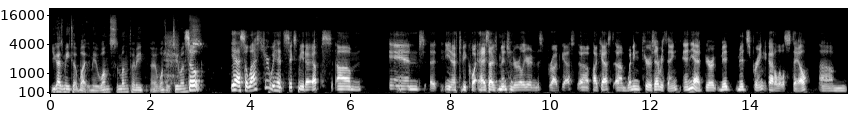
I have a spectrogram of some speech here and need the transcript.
you guys meet up like maybe once a month maybe uh, once or two months? So yeah so last year we had six meetups. Um, and uh, you know to be quite as I've mentioned earlier in this broadcast uh, podcast, um, winning cures everything. And yeah, during mid mid spring, it got a little stale. Um,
